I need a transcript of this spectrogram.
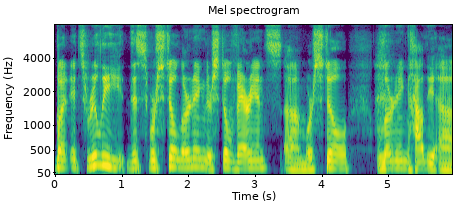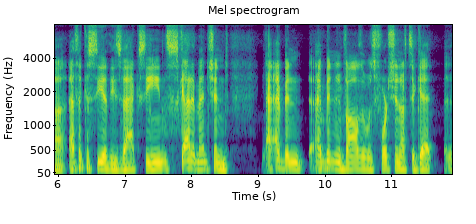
but it's really this we're still learning there's still variants um, we're still learning how the uh, efficacy of these vaccines scott had mentioned i've been i've been involved and was fortunate enough to get uh,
